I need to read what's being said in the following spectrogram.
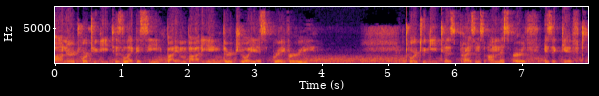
Honor Tortuguita's legacy by embodying their joyous bravery. Tortuguita's presence on this earth is a gift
